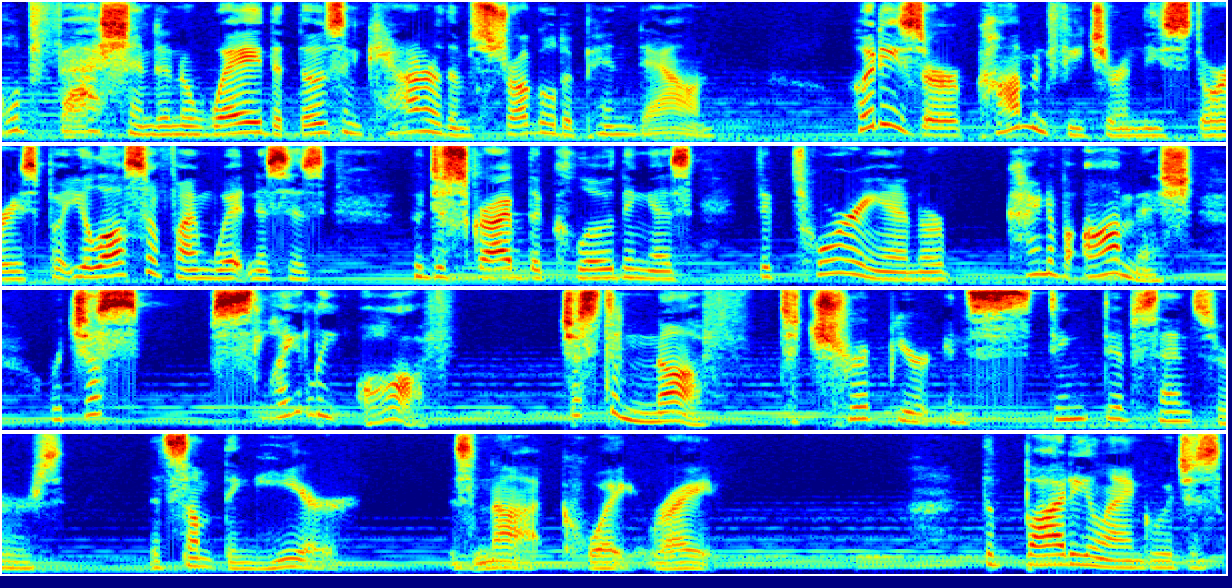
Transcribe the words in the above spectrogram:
old fashioned in a way that those encounter them struggle to pin down. Hoodies are a common feature in these stories, but you'll also find witnesses who describe the clothing as Victorian or kind of Amish, or just slightly off, just enough to trip your instinctive sensors that something here is not quite right. The body language is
